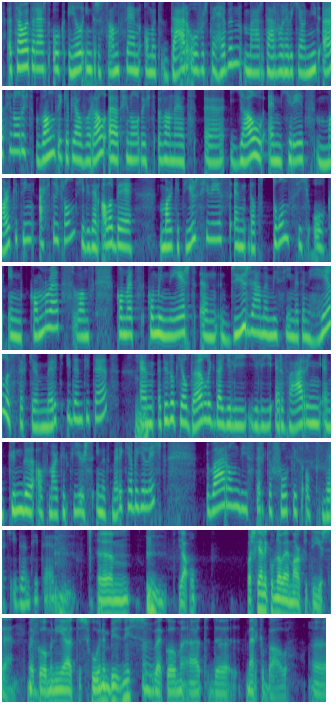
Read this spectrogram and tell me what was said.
Het zou uiteraard ook heel interessant zijn om het daarover te hebben, maar daarvoor heb ik jou niet uitgenodigd, want ik heb jou vooral uitgenodigd vanuit uh, jouw en Greets marketingachtergrond. Jullie zijn allebei marketeers geweest en dat toont zich ook in Comrades, want Comrades combineert een duurzame missie met een hele sterke merkidentiteit. Mhm. En het is ook heel duidelijk dat jullie jullie ervaring en kunde als marketeers in het merk hebben gelegd. Waarom die sterke focus op merkidentiteit? Um, ja, op, waarschijnlijk omdat wij marketeers zijn. Wij komen niet uit de schoenenbusiness, mm. wij komen uit de, het merken bouwen. Uh,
